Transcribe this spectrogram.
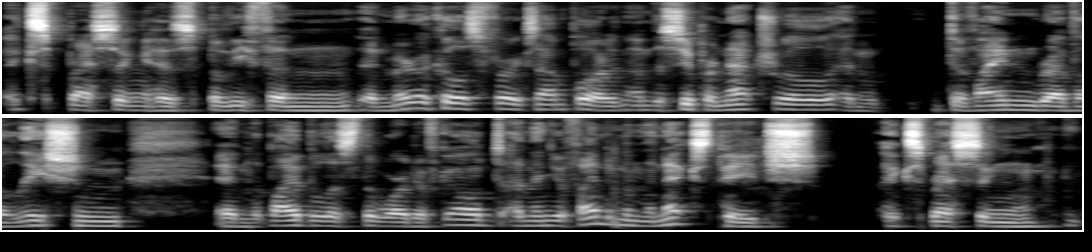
expressing his belief in, in miracles, for example, or in the supernatural and divine revelation, in the Bible as the Word of God. And then you'll find him in the next page expressing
